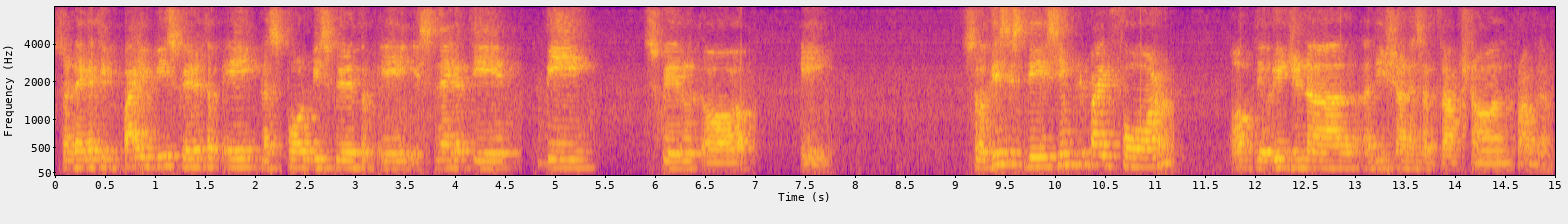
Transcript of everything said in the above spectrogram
So negative 5b square root of a plus 4b square root of a is negative b square root of a. So this is the simplified form of the original addition and subtraction problem.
